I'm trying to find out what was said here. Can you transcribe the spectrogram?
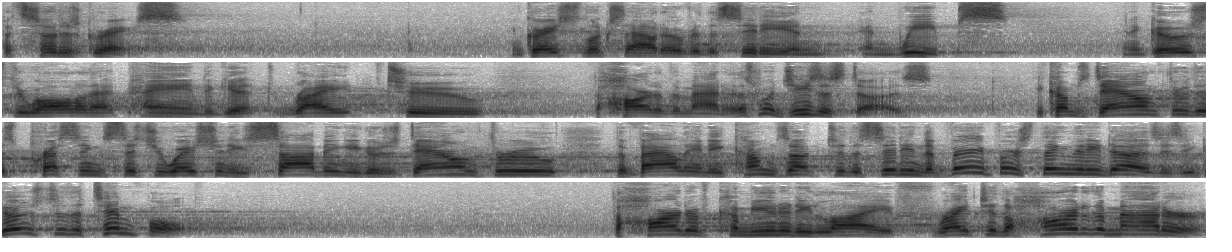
But so does grace. And Grace looks out over the city and, and weeps. And it goes through all of that pain to get right to the heart of the matter. That's what Jesus does. He comes down through this pressing situation. He's sobbing. He goes down through the valley and he comes up to the city. And the very first thing that he does is he goes to the temple, the heart of community life, right to the heart of the matter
